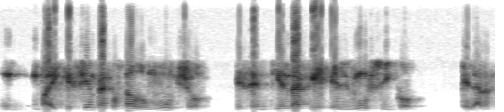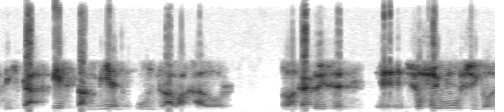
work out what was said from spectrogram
un país que siempre ha costado mucho que se entienda que el músico, el artista, es también un trabajador. ¿No? Acá tú dices, eh, yo soy músico,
